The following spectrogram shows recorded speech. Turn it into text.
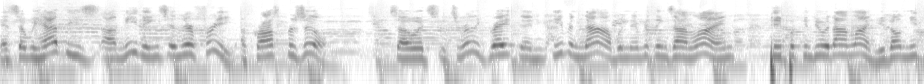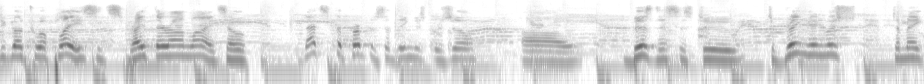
And so we have these uh, meetings, and they're free across Brazil. So it's it's really great. And even now, when everything's online, people can do it online. You don't need to go to a place; it's right there online. So that's the purpose of the English Brazil uh, business is to to bring English to make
